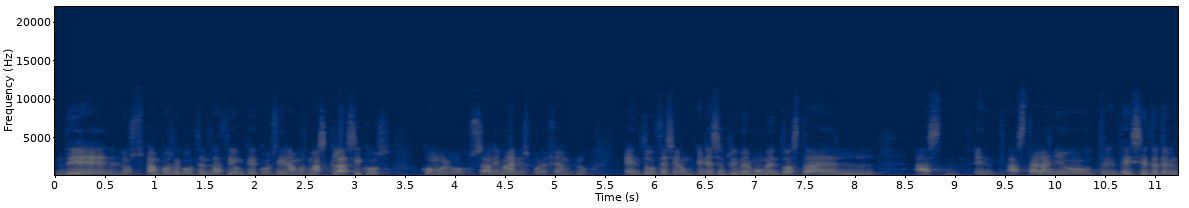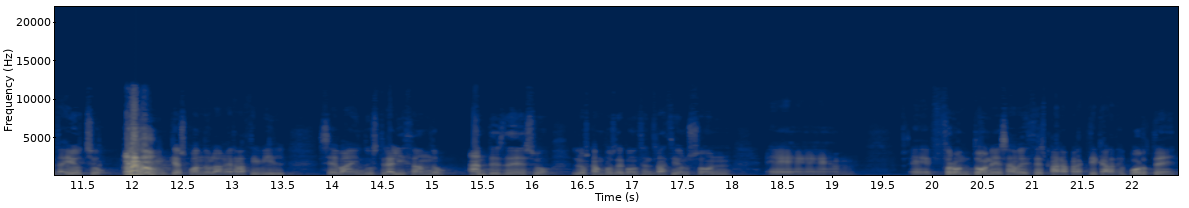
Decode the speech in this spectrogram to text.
de los campos de concentración que consideramos más clásicos, como los alemanes, por ejemplo. Entonces, en ese primer momento, hasta el, hasta el año 37-38, que es cuando la guerra civil se va industrializando. Antes de eso, los campos de concentración son eh, eh, frontones a veces para practicar deporte,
